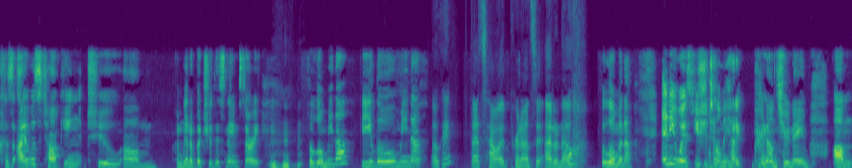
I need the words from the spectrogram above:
Because I was talking to, um, I'm going to butcher this name, sorry. Philomena? Philomena? Okay, that's how I'd pronounce it. I don't know. Philomena. Anyways, you should tell me how to pronounce your name. Um,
